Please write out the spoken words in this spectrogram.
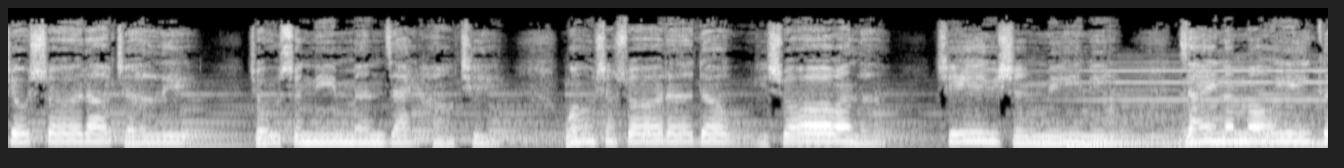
就说到这里，就算你们再好奇，我想说的都已说完了，其余是秘密。在那某一个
